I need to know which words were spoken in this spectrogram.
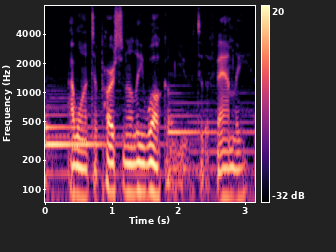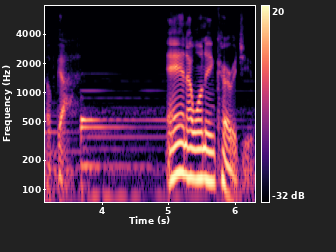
I want to personally welcome you to the family of God. And I want to encourage you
